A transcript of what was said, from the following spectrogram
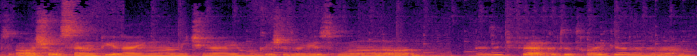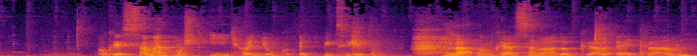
az alsó szempilláimmal mit csináljunk, és az egész vonallal. Ez egy felkötött haj kellene, nem? Oké, okay, szemet most így hagyjuk egy picit. Látnom kell szemöldökkel egyben.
